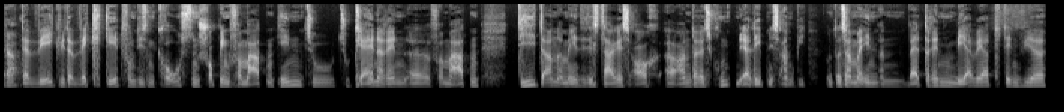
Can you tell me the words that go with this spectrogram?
ja. der Weg wieder weggeht von diesen großen Shopping-Formaten hin zu, zu kleineren äh, Formaten, die dann am Ende des Tages auch ein anderes Kundenerlebnis anbieten. Und das haben wir in einen weiteren Mehrwert, den wir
